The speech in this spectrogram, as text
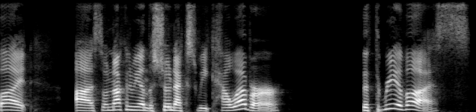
But uh, so I'm not going to be on the show next week. However, the three of us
